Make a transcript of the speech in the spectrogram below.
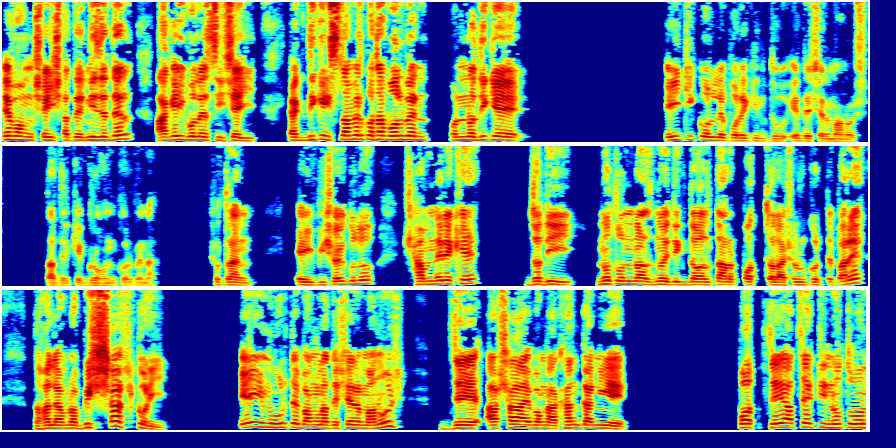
এবং সেই সাথে নিজেদের, আগেই বলেছি, সেই একদিকে ইসলামের কথা বলবেন, অন্যদিকে এইটি করলে পরে কিন্তু এদেশের মানুষ তাদেরকে গ্রহণ করবে না। সুতরাং এই বিষয়গুলো সামনে রেখে যদি নতুন রাজনৈতিক দল তার পথ চলা শুরু করতে পারে, তাহলে আমরা বিশ্বাস করি এই মুহূর্তে বাংলাদেশের মানুষ যে আশা এবং আকাঙ্ক্ষা নিয়ে পথ চেয়ে আছে একটি নতুন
